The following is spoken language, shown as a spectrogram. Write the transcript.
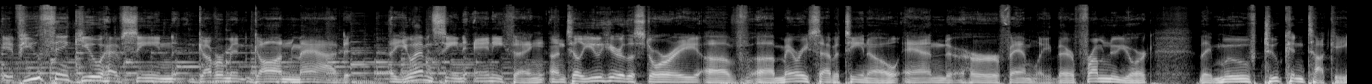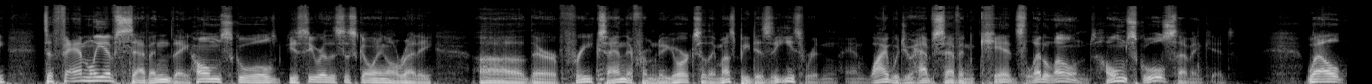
If you think you have seen government gone mad, uh, you haven't seen anything until you hear the story of uh, Mary Sabbatino and her family. They're from New York. They moved to Kentucky. It's a family of seven. They homeschool. You see where this is going already. Uh, they're freaks and they're from New York, so they must be disease ridden. And why would you have seven kids, let alone homeschool seven kids? Well,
